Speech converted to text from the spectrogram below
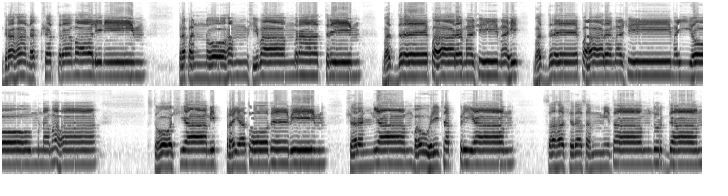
ग्रहनक्षत्रमालिनीम् प्रपन्नोऽहम् शिवाम् रात्रिम् भद्रे पारमशीमहि भद्रे पारमशीमह्योम् नमः। स्तोष्यामि प्रयतो देवीम् शरण्याम् बौह्रि च प्रियाम् सहस्रसंमिताम् दुर्गाम्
